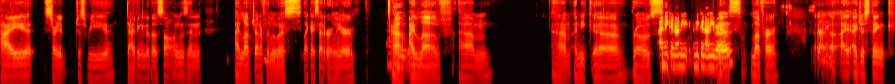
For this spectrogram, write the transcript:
I started just re diving into those songs. And I love Jennifer Yeah. Lewis, like I said earlier. Um, I love um, um, Anika Rose. Anika Noni, Anika Noni Rose. Yes, love her. Uh, I I just think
